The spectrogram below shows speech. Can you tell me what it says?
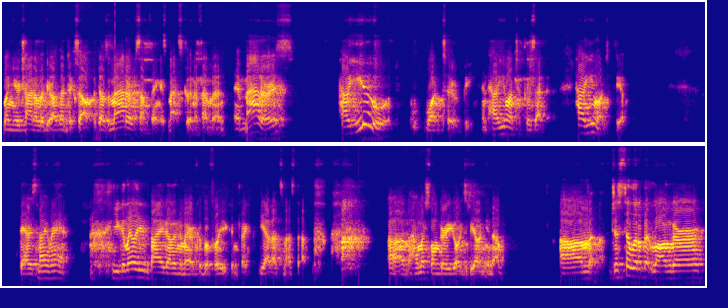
when you're trying to live your authentic self, it doesn't matter if something is masculine or feminine. It matters how you want to be and how you want to present it, how you want to feel. There's my rant. you can literally buy a gun in America before you can drink. Yeah, that's messed up. Um, how much longer are you going to be on YouNow, Um, just a little bit longer.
